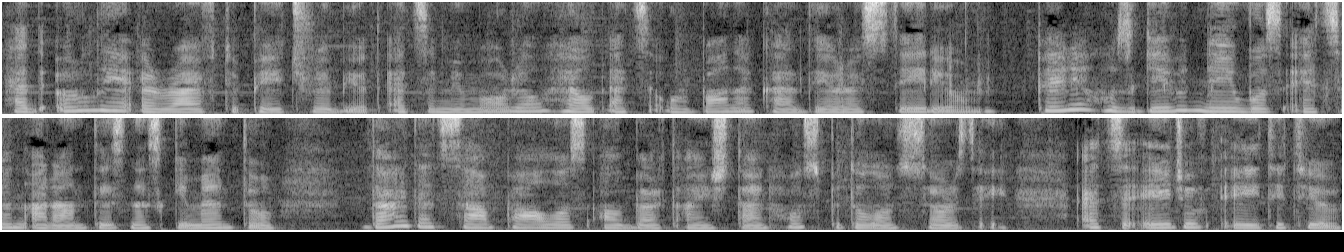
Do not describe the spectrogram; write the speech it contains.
had earlier arrived to pay tribute at the memorial held at the Urbano Caldeira Stadium. Pele, whose given name was Edson Arantes Nascimento, died at Sao Paulo's Albert Einstein Hospital on Thursday at the age of 82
